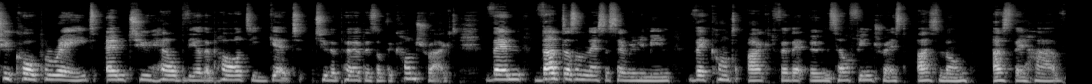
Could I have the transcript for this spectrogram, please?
to cooperate and to help the other party get to the purpose of the contract, then that doesn't necessarily mean they can't act for their own self-interest as long as they have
